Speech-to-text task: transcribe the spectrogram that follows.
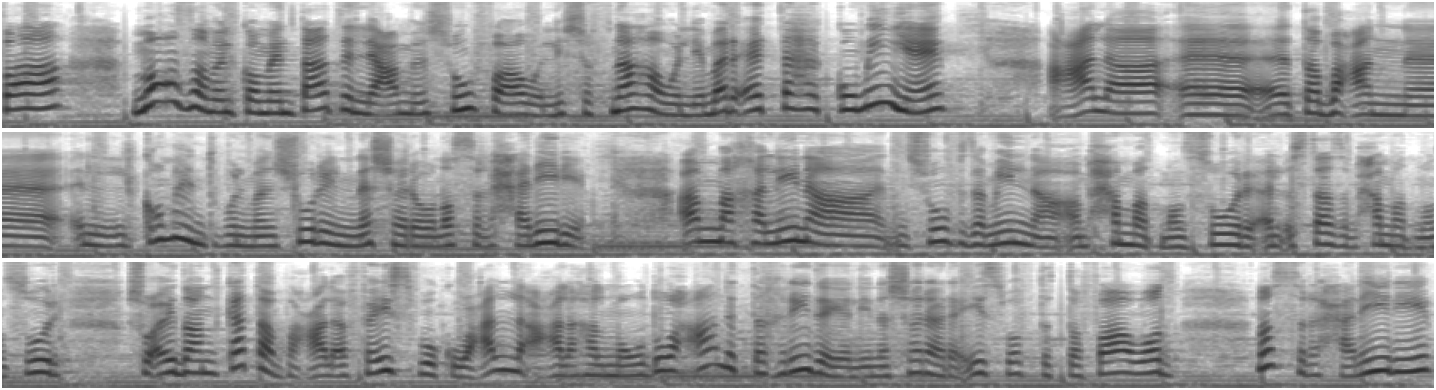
فمعظم الكومنتات اللي عم نشوفها واللي شفناها واللي مرقت تهكمية على آه، طبعا آه، ال comment والمنشور اللي نشره نصر الحريري. أما خلينا نشوف زميلنا محمد منصور الأستاذ محمد منصور شو أيضا كتب على فيسبوك وعلق على هالموضوع قال التغريدة يلي نشرها رئيس وفد التفاوض نصر الحريري.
